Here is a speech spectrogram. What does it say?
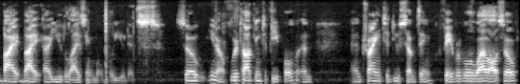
by by uh, utilizing mobile units. So you know we're talking to people and and trying to do something favorable while also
